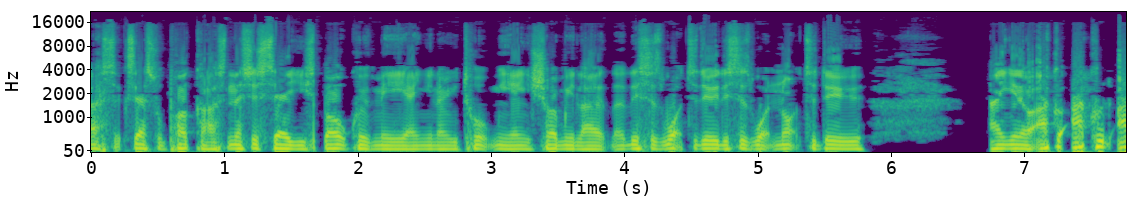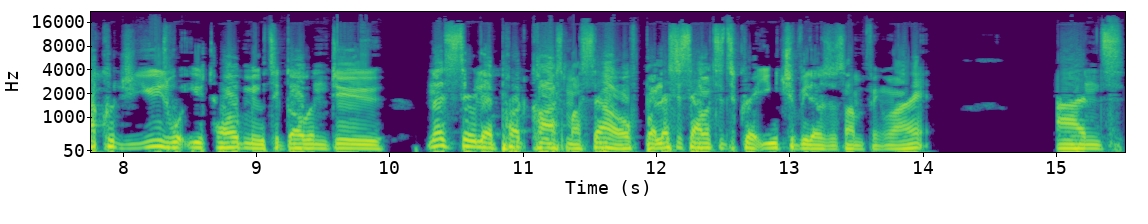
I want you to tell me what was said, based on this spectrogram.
a successful podcast?" And let's just say you spoke with me and you know you taught me and you showed me like, like this is what to do, this is what not to do, and you know, I could I could I could use what you told me to go and do not necessarily a podcast myself, but let's just say I wanted to create YouTube videos or something, right? And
